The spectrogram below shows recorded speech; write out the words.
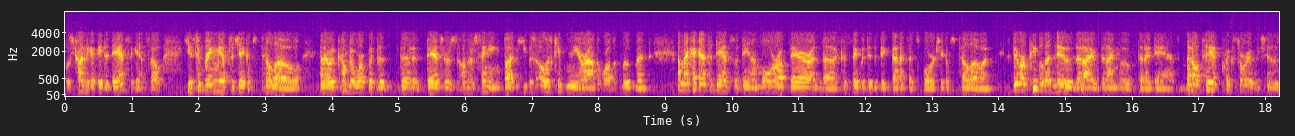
was trying to get me to dance again." So he used to bring me up to Jacob's Pillow, and I would come to work with the the dancers on their singing. But he was always keeping me around the world of movement. And like I got to dance with Dana Moore up there, and because uh, they would do the big benefits for Jacob's Pillow, and there were people that knew that I that I moved, that I danced. But I'll tell you a quick story, which is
